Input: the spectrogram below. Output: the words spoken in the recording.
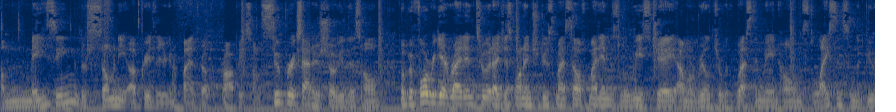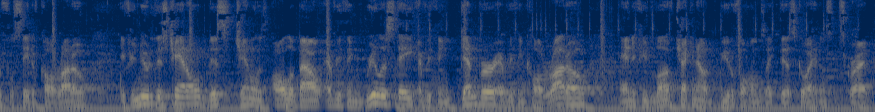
amazing. There's so many upgrades that you're gonna find throughout the property. So I'm super excited to show you this home. But before we get right into it, I just wanna introduce myself. My name is Luis J. I'm a realtor with West and Main Homes, licensed in the beautiful state of Colorado. If you're new to this channel, this channel is all about everything real estate, everything Denver, everything Colorado. And if you love checking out beautiful homes like this, go ahead and subscribe.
